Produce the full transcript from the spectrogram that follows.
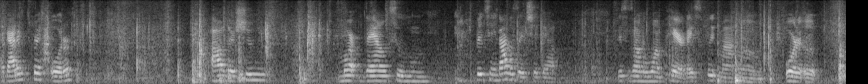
I got express order. All their shoes marked down to $15 at checkout. This is only one pair. They split my um order up.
